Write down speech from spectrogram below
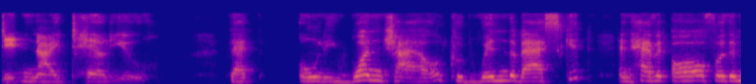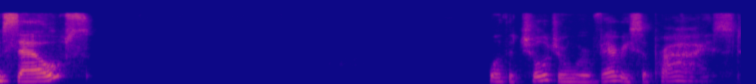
Didn't I tell you that only one child could win the basket and have it all for themselves? Well, the children were very surprised.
